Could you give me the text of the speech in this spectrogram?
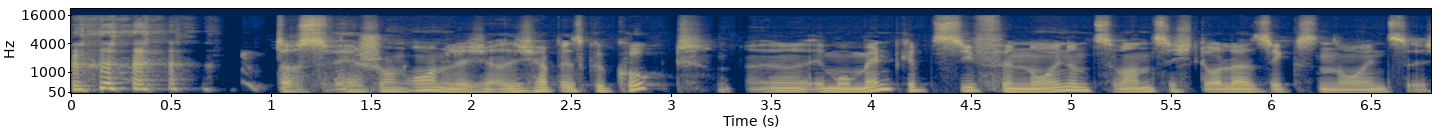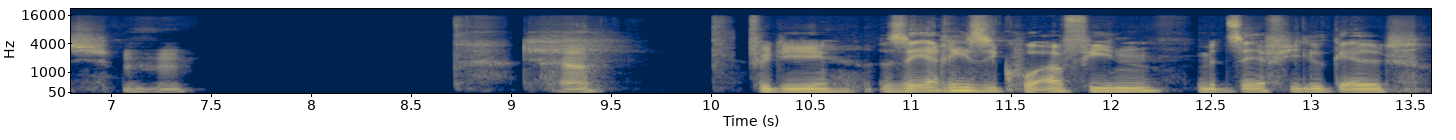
das wäre schon ordentlich. Also ich habe jetzt geguckt, äh, im Moment gibt es sie für 29,96 Dollar. Mhm. Ja. Für die sehr risikoaffinen mit sehr viel Geld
